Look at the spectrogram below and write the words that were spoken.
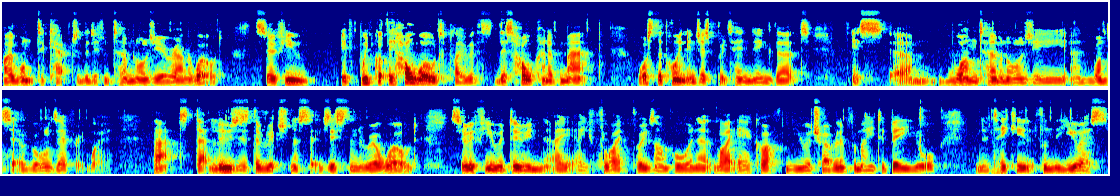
I want to capture the different terminology around the world. So if you, if we've got the whole world to play with, this whole kind of map, what's the point in just pretending that it's um, one terminology and one set of rules everywhere. That that loses the richness that exists in the real world. So if you were doing a, a flight, for example, in a light aircraft, and you were travelling from A to B, or you know taking it from the US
